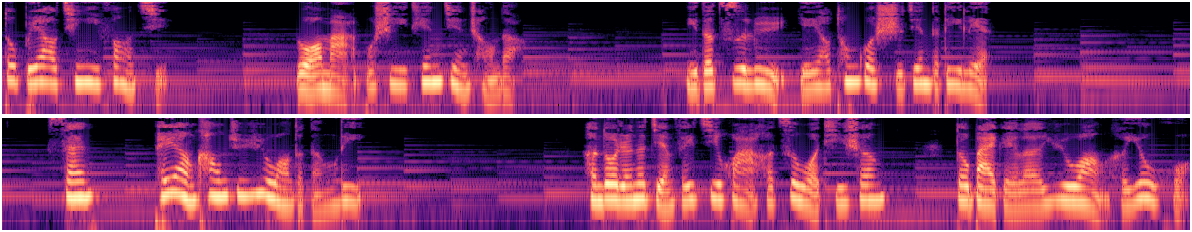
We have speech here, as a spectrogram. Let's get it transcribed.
都不要轻易放弃。罗马不是一天建成的，你的自律也要通过时间的历练。三，培养抗拒欲望的能力。很多人的减肥计划和自我提升，都败给了欲望和诱惑。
